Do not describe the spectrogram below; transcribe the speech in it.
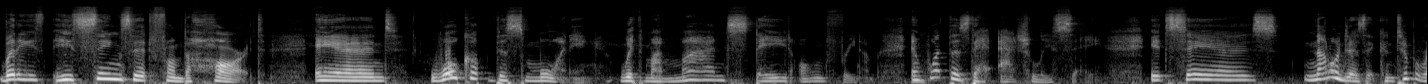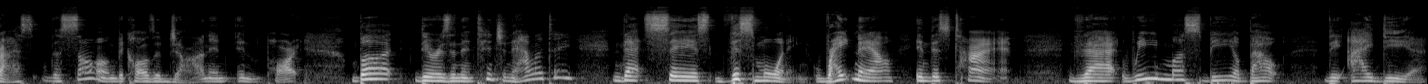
but he, he sings it from the heart. And woke up this morning with my mind stayed on freedom. And what does that actually say? It says, not only does it contemporize the song because of John in, in part, but there is an intentionality that says this morning, right now, in this time, that we must be about the idea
